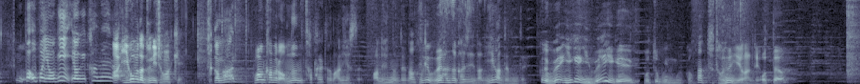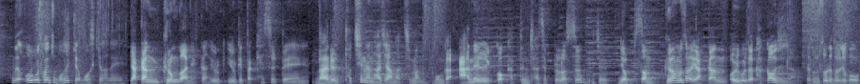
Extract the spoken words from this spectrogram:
오빠 오빠 여기 여기 카메라 아 이거보다 눈이 정확해. 잠깐만. 후방 카메라 없는 차 탈 때도 많이 했어요. 많이 했는데 난 그게 왜 항상 가지지 난 이해가 안 되는데. 근데 왜 이게 왜 이게 멋져 보이는 걸까? 난 저- 전혀 이해가 안 돼요. 어때요? 근데 얼굴 사진 좀 멋있게 멋있긴 하네. 약간 그런 거 아닐까? 이렇게, 이렇게 딱 했을 때 나를 터치는 하지 않았지만 뭔가 안을 것 같은 자세 플러스 이제 옆선 그러면서 약간 얼굴도 가까워지잖아. 숨소리 들리고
